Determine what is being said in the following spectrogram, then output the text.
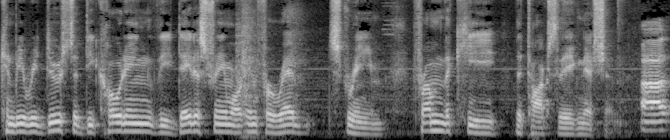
can be reduced to decoding the data stream or infrared stream from the key that talks to the ignition. Uh,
